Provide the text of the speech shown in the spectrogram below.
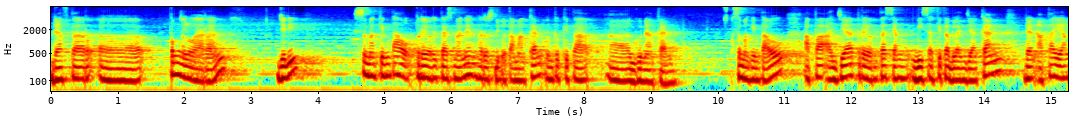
daftar uh, pengeluaran. Jadi semakin tahu prioritas mana yang harus diutamakan untuk kita uh, gunakan. Semakin tahu apa aja prioritas yang bisa kita belanjakan dan apa yang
